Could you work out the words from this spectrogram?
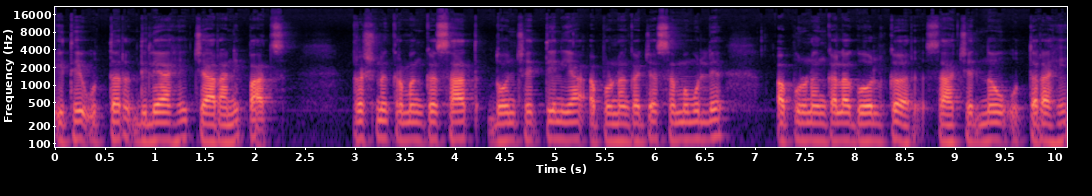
इथे उत्तर दिले आहे चार आणि पाच. प्रश्न क्रमांक सात दोनशे तीन या अपूर्णांकाच्या सममूल्य अपूर्णांकाला गोल कर. सहा छेद नऊ उत्तर आहे.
